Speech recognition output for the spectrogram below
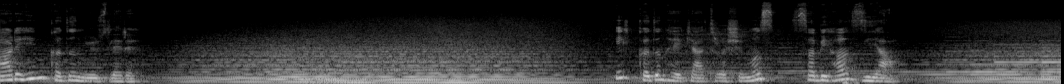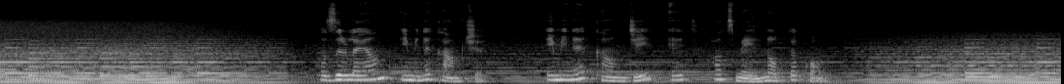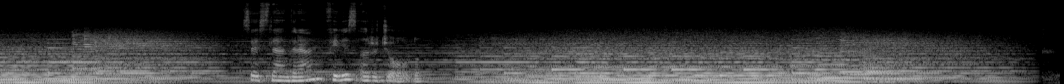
Tarihin Kadın Yüzleri. İlk kadın heykeltıraşımız Sabiha Ziya. Hazırlayan Emine Kamçı. Eminekamci.hotmail.com Seslendiren Filiz Arıcıoğlu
